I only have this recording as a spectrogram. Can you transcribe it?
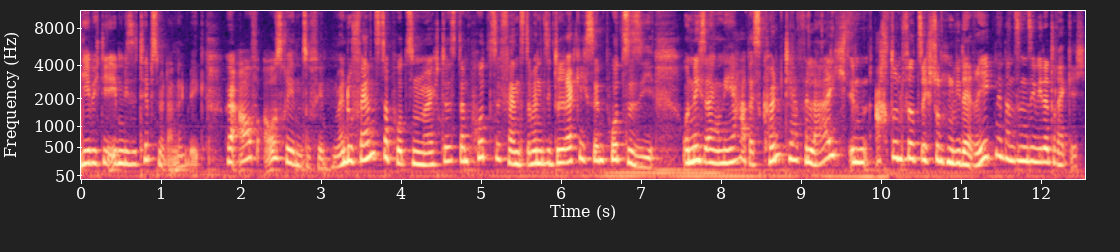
gebe ich dir eben diese Tipps mit an den Weg. Hör auf, Ausreden zu finden. Wenn du Fenster putzen möchtest, dann putze Fenster. Wenn sie dreckig sind, putze sie. Und nicht sagen, ja, aber es könnte ja vielleicht in 48 Stunden wieder regnen, dann sind sie wieder dreckig.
